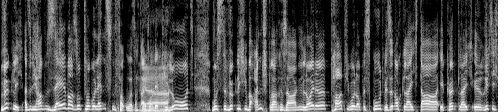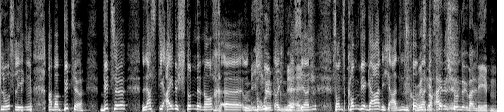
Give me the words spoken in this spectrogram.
Wirklich, also die haben selber so Turbulenzen verursacht, Alter. Und der Ja. Pilot musste wirklich über Ansprache sagen, Leute, Partyurlaub ist gut, wir sind auch gleich da, ihr könnt gleich äh, richtig loslegen, aber bitte, bitte lasst die eine Stunde noch, äh, Nicht beruhigt euch ein hüpfen, ja, bisschen, echt. sonst kommen wir gar nicht an. So, Wir müssen noch eine Stunde überleben.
